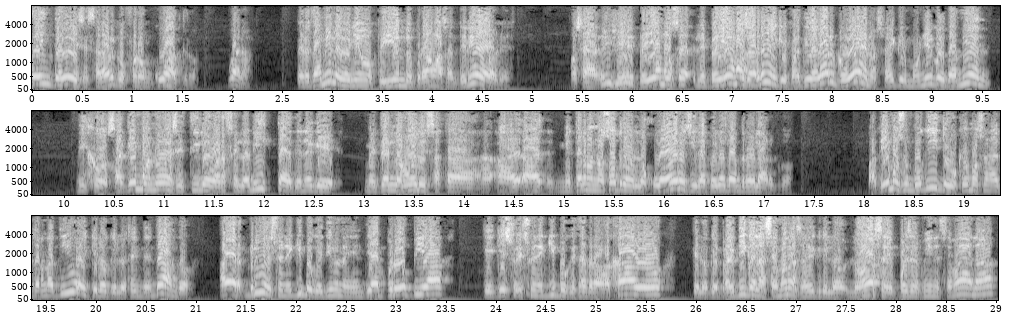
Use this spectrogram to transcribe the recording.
20 veces, al arco fueron 4. Bueno, pero también le veníamos pidiendo programas anteriores. O sea, Sí, sí. le, pedíamos le pedíamos a River que patee el arco, bueno, sabés que el muñeco también dijo, saquémonos ese estilo barcelonista de tener que meter los goles hasta a- meternos nosotros los jugadores y la pelota dentro del arco. Pateemos un poquito, busquemos una alternativa y creo que lo está intentando. A ver, River es un equipo que tiene una identidad propia, que, que es, un equipo que está trabajado, que lo que practica en la semana se ve que lo, lo hace después del fin de semana,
